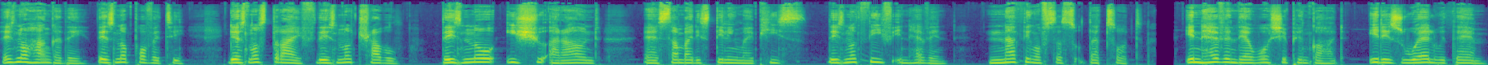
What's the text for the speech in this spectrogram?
There's no hunger there, there's no poverty, there's no strife, there's no trouble, there's no issue around uh, somebody stealing my peace. There's no thief in heaven, nothing of that sort. In heaven, they are worshiping God. it is well with them.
